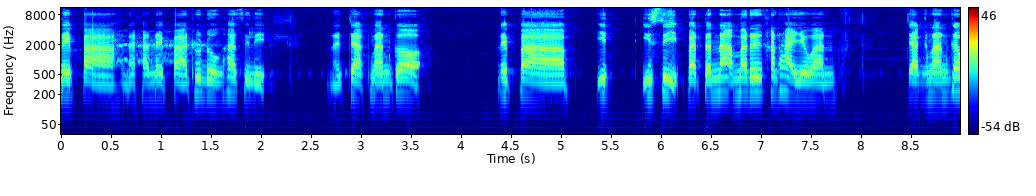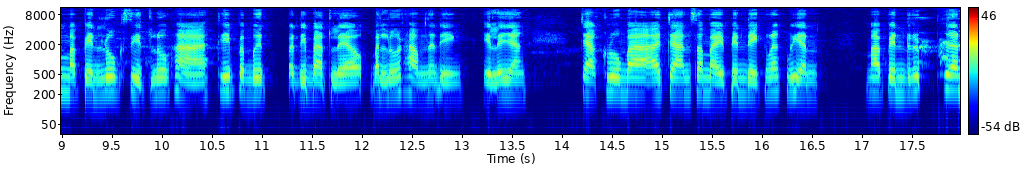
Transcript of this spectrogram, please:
ในป่านะคะในป่าทุดงคาสิรินะจากนั้นก็ในป่าอิอิสิปัตนะมฤคทายวัน จากนั้นก็มาเป็นลูกศิษย์ลูกหาที่ประพฤติปฏิบัติแล้วบรรลุธรรมนั่นเอง เห็นแล้วยัง จากครูบาอาจารย์สมัยเป็นเด็กนักเรียน มาเป็นเพื่อน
